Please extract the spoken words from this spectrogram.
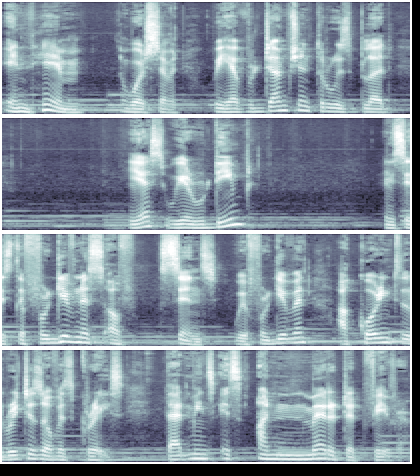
In him, verse 7, we have redemption through his blood. Yes, we are redeemed. And he says, The forgiveness of sins. We're forgiven according to the riches of his grace. That means it's unmerited favor.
